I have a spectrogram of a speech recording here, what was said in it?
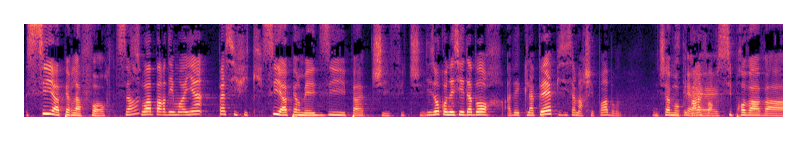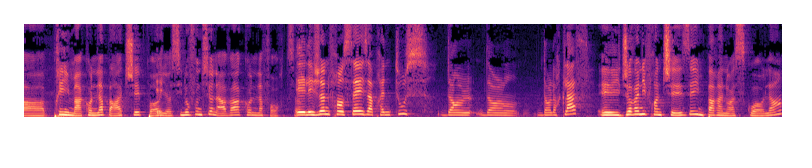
sia per la forza, soit par des moyens pacifiques. sia per mezzi pacifici. Disons qu'on essayait d'abord avec la paix, puis si ça marchait pas, bon. Diciamo che si provava prima con la pace, poi se non funzionava con la forza. Et les jeunes Français, ils apprennent tous dans, dans, dans leur classe? E i giovani francesi imparano a scuola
